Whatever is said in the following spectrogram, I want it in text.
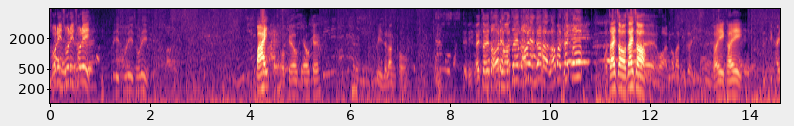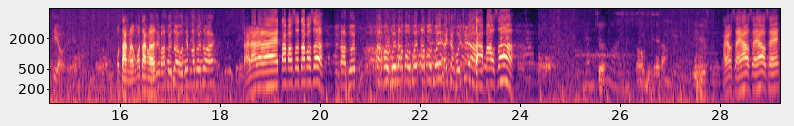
处理处理处理！处理处理处理。拜！OK OK OK，精美的浪头。哎，这里找了两个，这里找了两个，老板开收。我再走我再走，哎哇，老板这个意思可以可以，直接开跳。哎我挡人我挡人我直接。把他推出来，我直接把他推出来。来来来来，大爆射大爆射大推，大爆推，大爆推，大爆推，还想回去啊？大爆射！是还有谁？还有谁？还有谁？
